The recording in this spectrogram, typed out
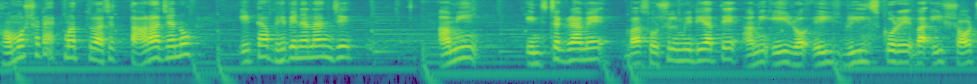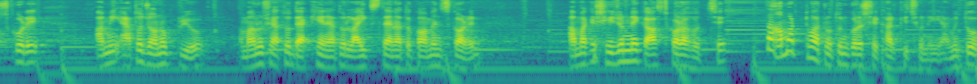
সমস্যাটা একমাত্র আছে, তারা যেন এটা ভেবে না নেন যে আমি ইনস্টাগ্রামে বা সোশ্যাল মিডিয়াতে আমি এই এই রিলস করে বা এই শর্টস করে আমি এত জনপ্রিয় মানুষ এত দেখেন এত লাইকস দেন এত কমেন্টস করেন আমাকে সেই জন্যে কাস্ট করা হচ্ছে। তা আমার তো আর নতুন করে শেখার কিছু নেই। আমি তো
